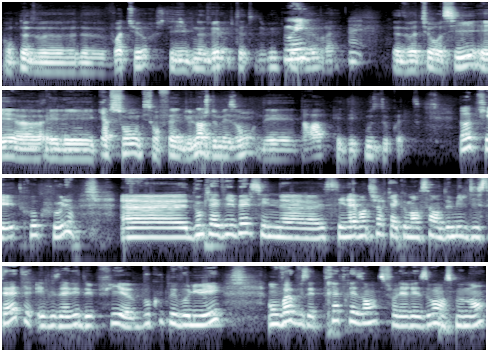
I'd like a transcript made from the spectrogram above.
en pneus de, voiture. Je t'ai dit pneus de vélo peut-être au début? Oui. De, voiture aussi. Et, euh, et, les caleçons qui sont faits avec du linge de maison, des drapes et des housses de couette. Ok, trop cool. Euh, donc La Vie est belle, c'est une, une aventure qui a commencé en 2017 et vous avez depuis euh, beaucoup évolué. On voit que vous êtes très présente sur les réseaux en ce moment.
